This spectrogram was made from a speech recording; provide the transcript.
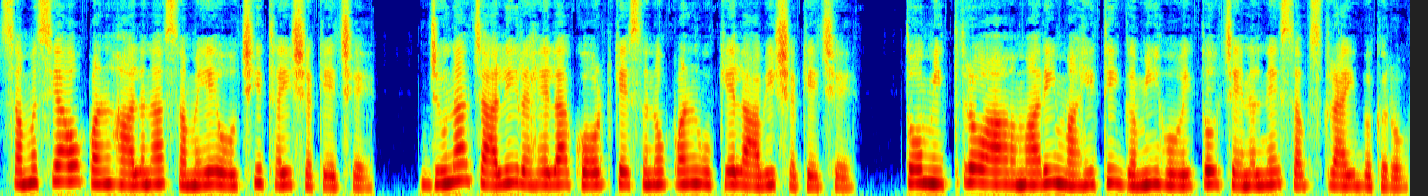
સમસ્યાઓ પણ હાલના સમયે ઓછી થઈ શકે છે. જૂના ચાલી રહેલા કોર્ટ કેસનો પણ ઉકેલ આવી શકે છે. તો મિત્રો, આ અમારી માહિતી ગમી હોય તો ચેનલને સબસ્ક્રાઇબ કરો.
